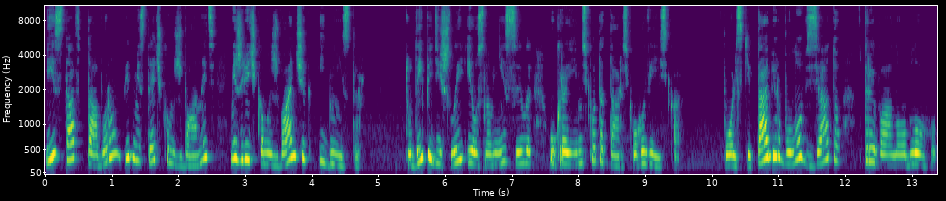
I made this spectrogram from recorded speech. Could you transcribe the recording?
і став табором під містечком Жванець між річками Жванчик і Дністер. Туди підійшли і основні сили українсько-татарського війська. Польський табір було взято в тривалу облогу,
